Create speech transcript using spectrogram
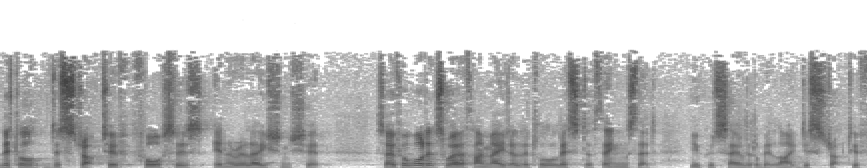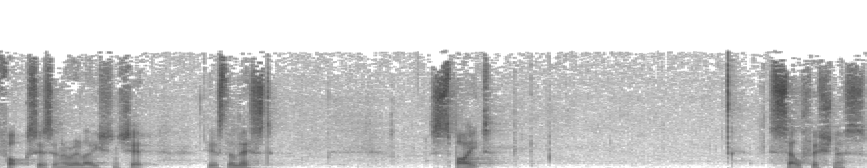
Little destructive forces in a relationship. So, for what it's worth, I made a little list of things that you could say a little bit like destructive foxes in a relationship. Here's the list spite, selfishness,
